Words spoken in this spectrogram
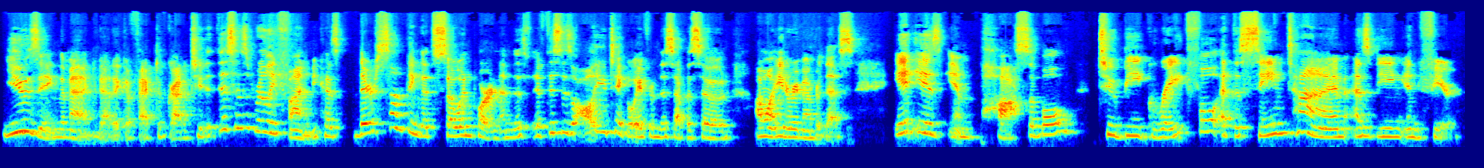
using the magnetic effect of gratitude. This is really fun because there's something that's so important. And this, if this is all you take away from this episode, I want you to remember this. It is impossible to be grateful at the same time as being in fear.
